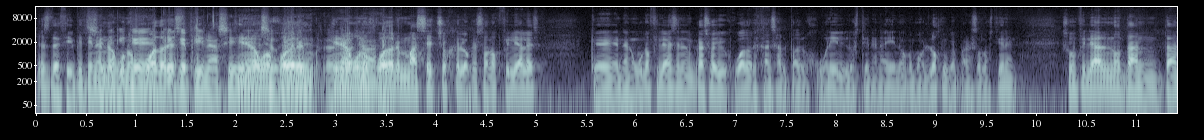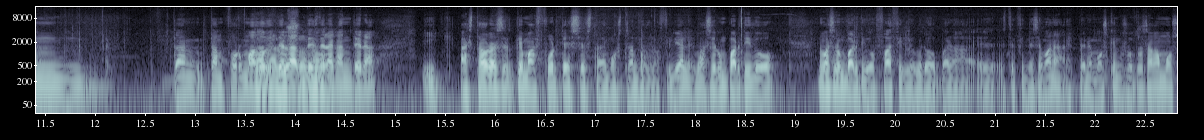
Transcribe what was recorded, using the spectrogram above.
Es decir, que tienen Sí, algunos Quique- jugadores, Quique Pina, sí, tienen algunos jugadores, que- el tienen que algunos lleva. jugadores más hechos que lo que son los filiales, que en algunos filiales en el caso hay jugadores que han saltado el juvenil y los tienen ahí, ¿no? Como es lógico que para eso los tienen. Es un filial no tan tan tan, tan formado Tan desde, uso, la, desde ¿no? la cantera y hasta ahora es el que más fuerte se está demostrando de los filiales. Va a ser un partido, no va a ser un partido fácil, yo creo, para eh, este fin de semana. Esperemos que nosotros hagamos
